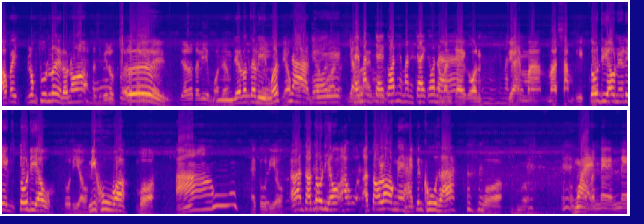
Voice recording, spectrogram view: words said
เอาไปลงทุนเลยแล้วเนาะเขาจะไปลงทุนเอลอตเตอรี่อเลยเดี๋ยวลอตเตอรี่หมดเดี๋ยวลอตเตอรี่หมด เดี๋ยวก่ยาอกนเดี๋ยวก่อนยังให้มั่นใจก่อนให้มั่นใจก่อนให้นะมั่นใจก่อนอืมมั่นใจเดี๋ยวให้มามาซ้ำอีกตัวเดียวในเลขตัวเดียว ตัวเดียวมีคู่บ่บ่อ้าวให้ตัวเดียวอ่าตอนตัวเดียวเอาเอาต่อรองไงให้เป็นคู่ซะบ่ ห่วยมันแน่แน่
